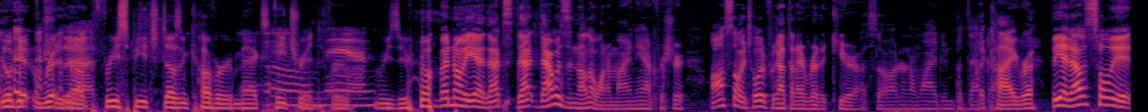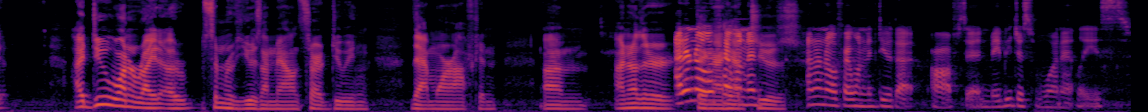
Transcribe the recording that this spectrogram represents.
You'll get written up. Free speech doesn't cover Mac's Oh, hatred man. for ReZero. But no, yeah, that's that. That was another one of mine. Yeah, for sure. Also, I totally forgot that I read Akira, so I don't know why I didn't put that. down. Akira. But yeah, that was totally. I do want to write a, some reviews on MAL and start doing that more often. Um, another I don't know thing if I, I wanna- too is I don't know if I want to do that often. Maybe just one at least.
